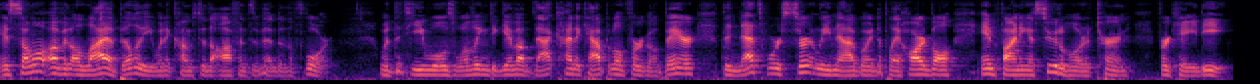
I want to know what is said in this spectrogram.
is somewhat of a liability when it comes to the offensive end of the floor. With the T Wolves willing to give up that kind of capital for Gobert, the Nets were certainly now going to play hardball and finding a suitable return for KD.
